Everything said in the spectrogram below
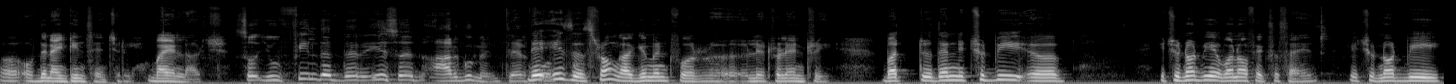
of the 19th century by and large. So, you feel that there is an argument there? There is a strong argument for uh, lateral entry, but uh, then it should be uh, it should not be a one off exercise. It should not be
